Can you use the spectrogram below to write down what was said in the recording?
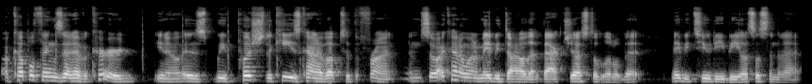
a couple things that have occurred, you know, is we've pushed the keys kind of up to the front, and so I kind of want to maybe dial that back just a little bit, maybe 2 dB. Let's listen to that.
